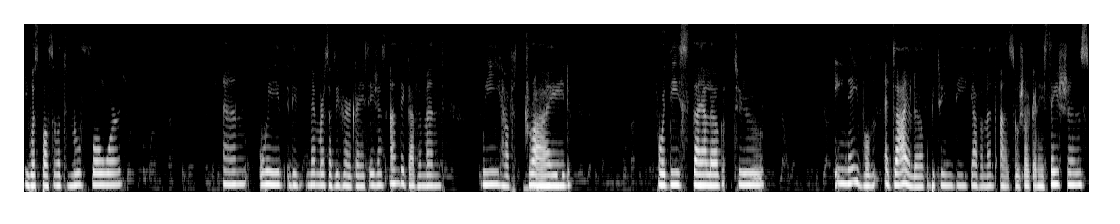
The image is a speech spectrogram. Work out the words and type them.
It was possible to move forward and with the members of different organizations and the government, we have tried for this dialogue to enable a dialogue between the government and social organizations.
